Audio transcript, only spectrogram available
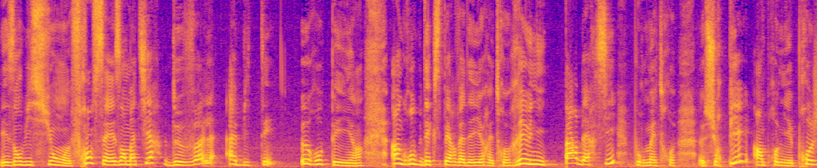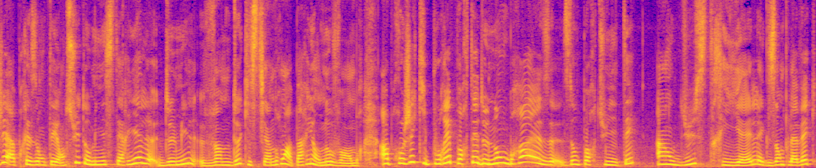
les ambitions françaises en matière de vol habité européen. Un groupe d'experts va d'ailleurs être réuni par Bercy pour mettre euh, sur pied un premier projet à présenter ensuite au ministériel 2022 qui se tiendront à Paris en novembre. Un projet qui pourrait porter de nombreuses opportunités industrielles. Exemple avec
